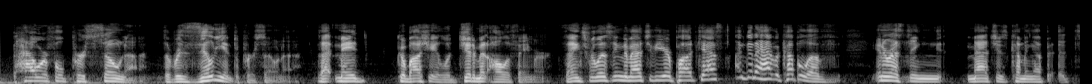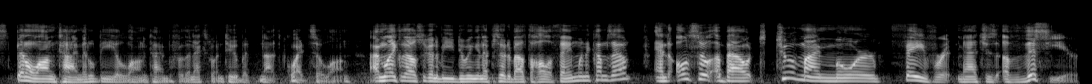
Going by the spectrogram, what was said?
powerful persona, the resilient persona that made Kobashi a legitimate Hall of Famer. Thanks for listening to Match of the Year podcast. I'm going to have a couple of interesting matches coming up. It's been a long time. It'll be a long time before the next one, too, but not quite so long. I'm likely also going to be doing an episode about the Hall of Fame when it comes out, and also about two of my more favorite matches of this year,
